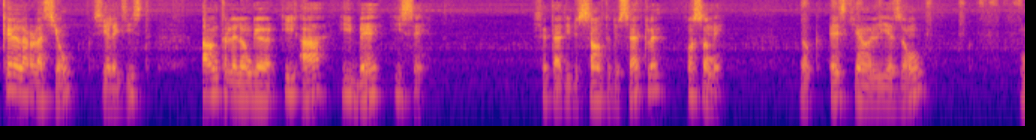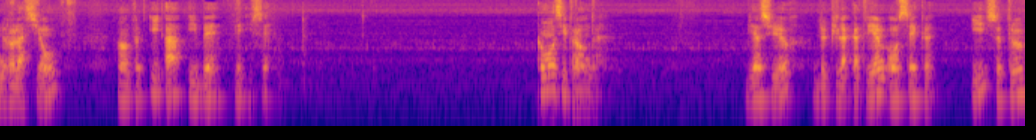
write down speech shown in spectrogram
quelle est la relation, si elle existe, entre les longueurs IA, IB, IC, c'est-à-dire du centre du cercle au sommet. Donc, est-ce qu'il y a une liaison, une relation entre IA, IB et IC Comment s'y prendre? Bien sûr, depuis la quatrième, on sait que I se trouve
